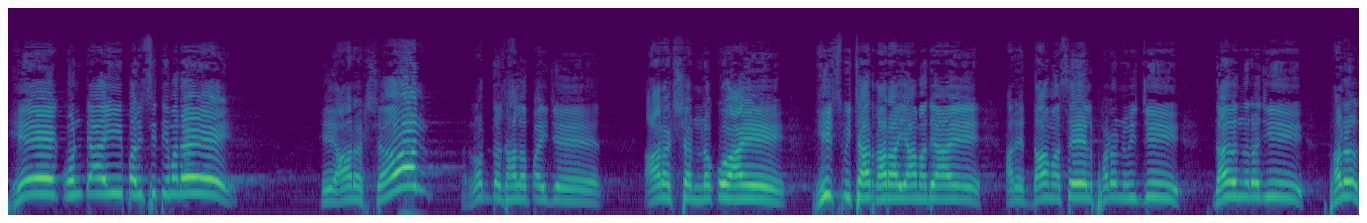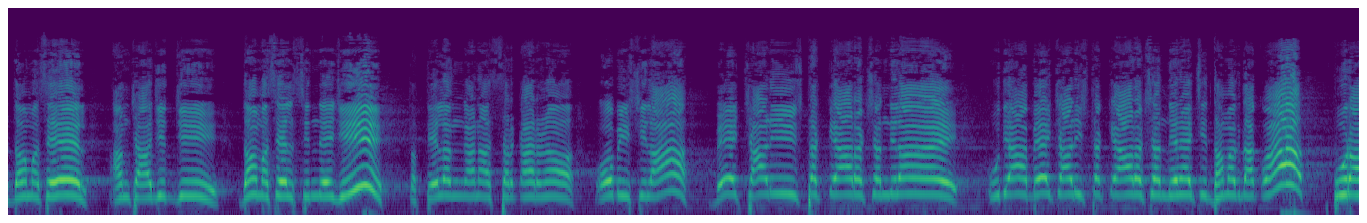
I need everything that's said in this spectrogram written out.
हे कोणत्याही परिस्थितीमध्ये हे आरक्षण रद्द झालं पाहिजे. आरक्षण नको आहे. हीच विचारधारा यामध्ये आहे. अरे दम असेल फडणवीसजी देवेंद्रजी फड दम असेल आमच्या अजितजी दम असेल शिंदेजी तर तेलंगणा सरकारनं ओबीसीला बेचाळीस टक्के आरक्षण दिलंय. उद्या बेचाळीस टक्के आरक्षण देण्याची धमक दाखवा. पुरा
